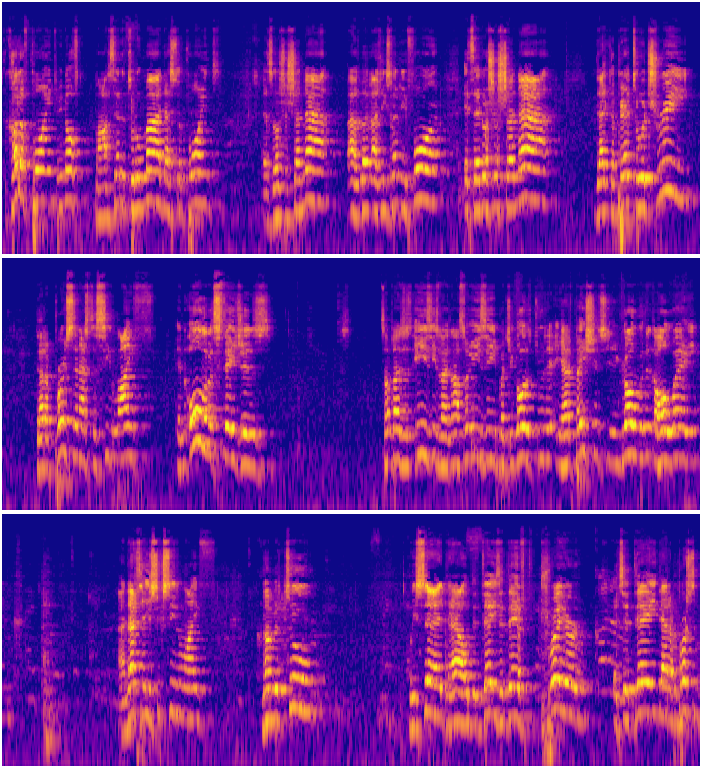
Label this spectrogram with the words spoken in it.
the cutoff point, we know Maaser Turumah, that's the point. As Rosh Hashanah, as, as explained before, it's a Rosh Hashanah that compared to a tree, that a person has to see life in all of its stages. Sometimes it's easy, sometimes not so easy, but you go through it, you have patience, and you go with it the whole way. And that's how you succeed in life. Number two, we said how the day is a day of prayer. It's a day that a person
